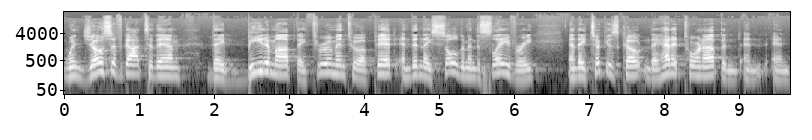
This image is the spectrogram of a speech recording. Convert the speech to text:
when Joseph got to them, they beat him up, they threw him into a pit, and then they sold him into slavery. And they took his coat and they had it torn up and, and, and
